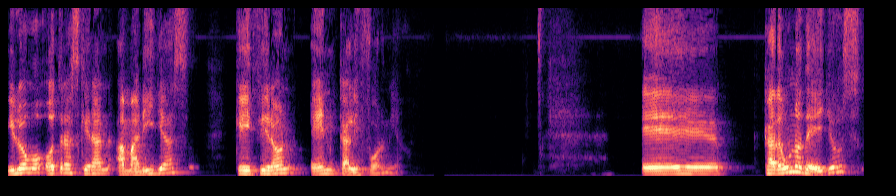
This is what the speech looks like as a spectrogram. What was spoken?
y luego otras que eran amarillas que hicieron en California. Eh, cada uno de ellos,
